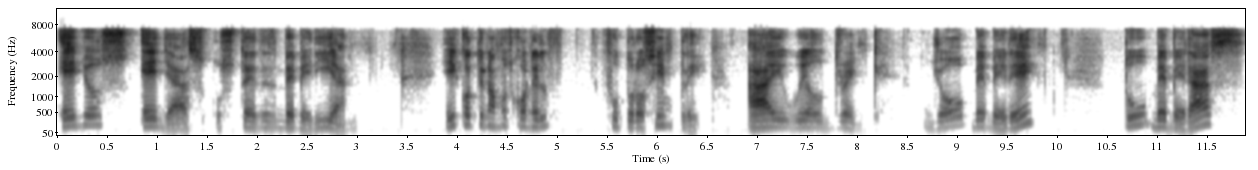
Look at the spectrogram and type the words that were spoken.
Ellos, ellas, ustedes beberían. Y continuamos con el futuro simple. I will drink. Yo beberé tú beberás,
